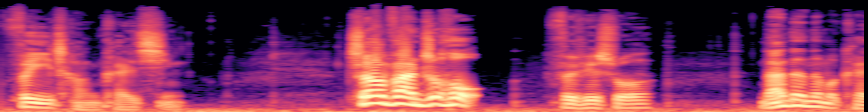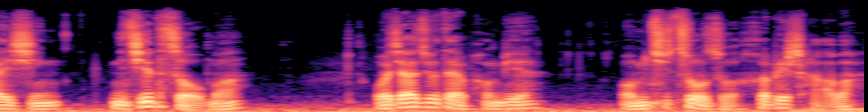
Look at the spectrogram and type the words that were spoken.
非常开心。吃完饭之后，菲菲说：“难得那么开心，你急得走吗？我家就在旁边，我们去坐坐，喝杯茶吧。”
